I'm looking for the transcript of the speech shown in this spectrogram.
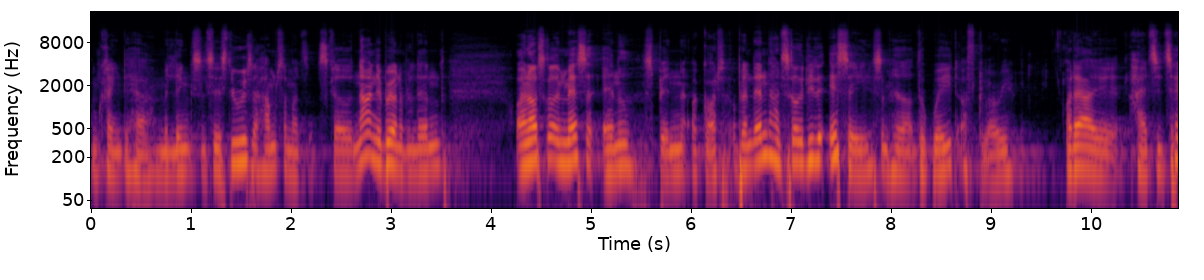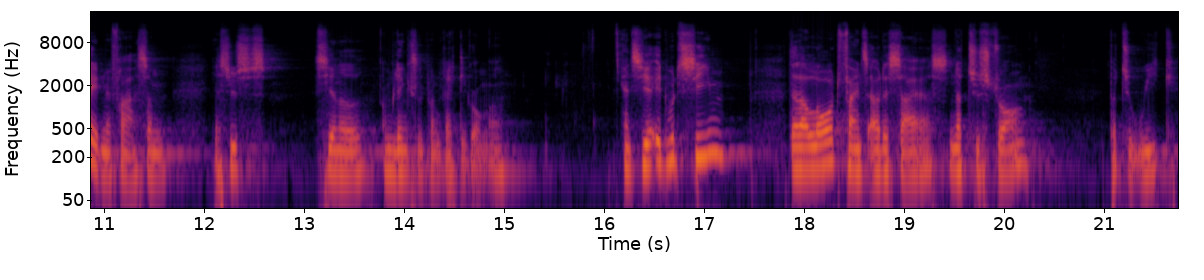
omkring det her med længsel. C.S. Lewis er ham, som har skrevet Narnia-bøgerne blandt andet, og han har også skrevet en masse andet spændende og godt. Og blandt andet har han skrevet et lille essay, som hedder The Weight of Glory. Og der øh, har jeg et citat med fra, som jeg synes siger noget om længsel på en rigtig god måde. Han siger, It would seem that our Lord finds our desires not too strong, but too weak.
